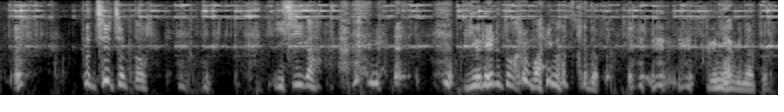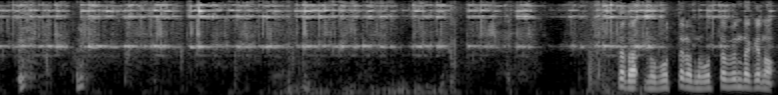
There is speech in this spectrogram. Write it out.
途中ちょっと、石が 揺れるところもありますけど、ぐにゃぐにゃと。ただ、登ったら登った分だけの、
